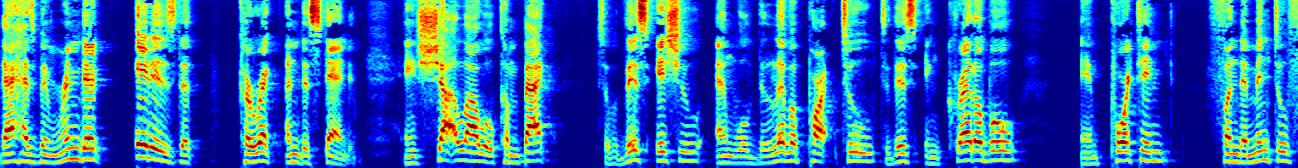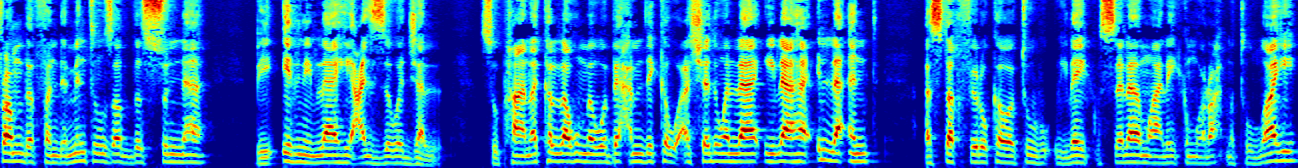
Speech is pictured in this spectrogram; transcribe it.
that has been rendered, it is the correct understanding. Inshallah, we'll come back to this issue and we'll deliver part two to this incredible, important, fundamental from the fundamentals of the Sunnah, بإذن الله عز وجل. سبحانك اللهم وبحمدك واشهد ان لا اله الا انت استغفرك واتوب اليك والسلام عليكم ورحمه الله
